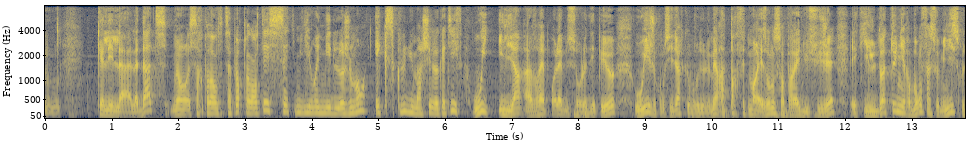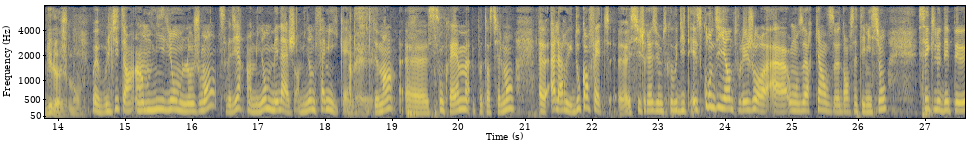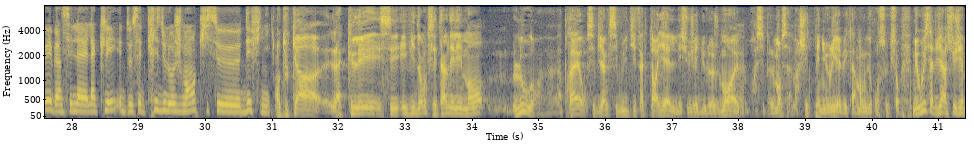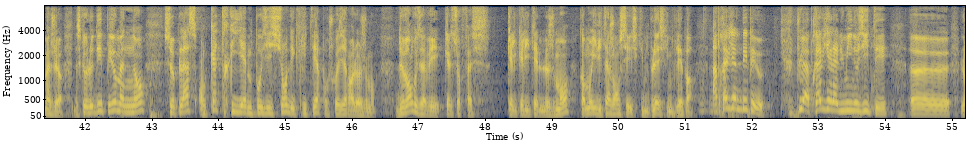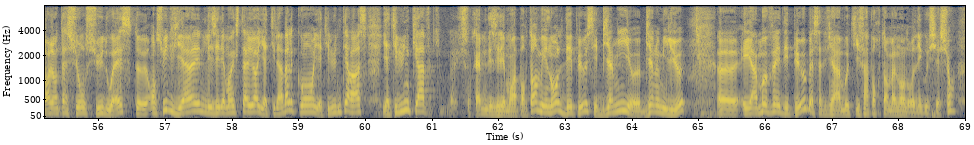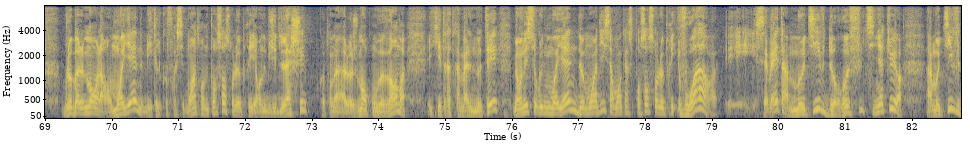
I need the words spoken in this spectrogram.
quelle est la, date, mais ça, représente, ça peut représenter 7 millions et demi de logements exclus du marché locatif. Oui, il y a un vrai problème sur le DPE. Oui, je considère que Bruno Le Maire a parfaitement raison de s'emparer du sujet et qu'il doit tenir bon face au ministre du Logement. Oui, vous le dites, hein, un million de logements, ça veut dire un million de ménages, un million de familles quand même. Ah ben... Demain, euh, sont quand même potentiellement euh, à la rue. Donc en fait, euh, si je résume ce que vous dites, et ce qu'on dit hein, tous les jours à 11h15 dans cette émission, c'est que le DPE, eh ben, c'est la, la, clé de cette crise du logement qui se définit en tout cas, la clé, c'est évident que c'est un élément lourd, après, on sait bien que c'est multifactoriel, les sujets du logement, et principalement c'est un marché de pénurie avec un manque de construction. Mais oui, ça devient un sujet majeur. Parce que le DPE, maintenant, se place en quatrième position des critères pour choisir un logement. Devant, vous avez quelle surface quelle qualité de logement, comment il est agencé, ce qui me plaît, ce qui me plaît pas. Après vient le DPE. Puis après vient la luminosité, euh, l'orientation sud-ouest. Euh, ensuite viennent les éléments extérieurs. Y a-t-il un balcon? Y a-t-il une terrasse? Y a-t-il une cave? Qui sont quand même des éléments importants. Mais non, le DPE c'est bien mis euh, bien au milieu. Euh, et un mauvais DPE, bah, ça devient un motif important maintenant de renégociation. Globalement, là en moyenne, mais quelquefois c'est moins 30% sur le prix. On est obligé de lâcher quand on a un logement qu'on veut vendre et qui est très très mal noté. Mais on est sur une moyenne de moins 10 à moins 15% sur le prix. Voire, et ça va être un motif de refus de signature. Motif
